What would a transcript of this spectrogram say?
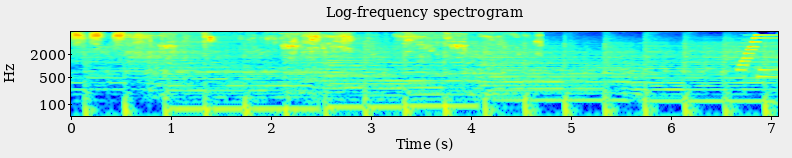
Thank you.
